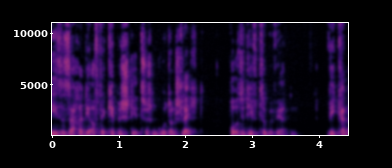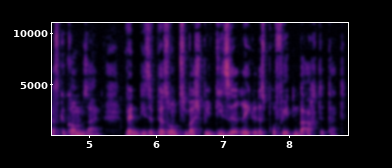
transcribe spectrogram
diese Sache, die auf der Kippe steht zwischen gut und schlecht, positiv zu bewerten. Wie kann das gekommen sein? Wenn diese Person zum Beispiel diese Regel des Propheten beachtet hat,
